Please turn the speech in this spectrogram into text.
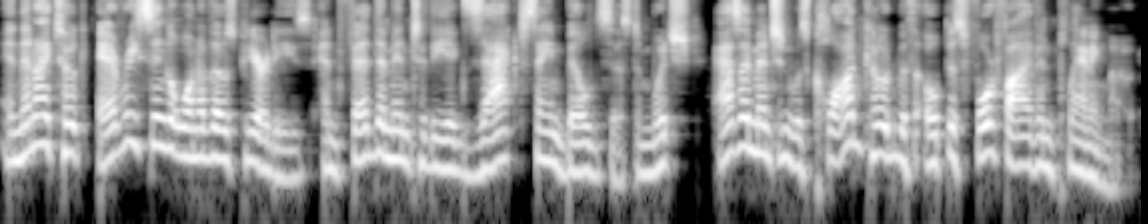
And then I took every single one of those PRDs and fed them into the exact same build system, which, as I mentioned, was Claude Code with Opus 4.5 in planning mode.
